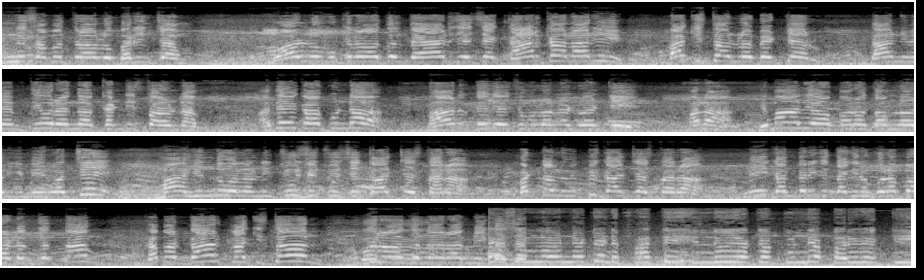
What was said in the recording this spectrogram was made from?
ఇన్ని సంవత్సరాలు భరించాం. వాళ్ళు ఉగ్రవాదులు తయారు చేసే కార్ఖానాని పాకిస్తాన్లో పెట్టారు. దాన్ని మేము తీవ్రంగా ఖండిస్తూ ఉంటాం అదే కాకుండా భారతదేశంలో ఉన్నటువంటి మన హిమాలయ పర్వతంలోకి మీరు వచ్చి మా హిందువులని చూసి చూసి కాల్చేస్తారా? బట్టలు విప్పి కాల్చేస్తారా? మీకందరికీ తగిన గుణపాఠం చెప్తాం. ఖబర్దార్ పాకిస్తాన్. ఉగ్రవాదులారా మీ దేశంలో ఉన్నటువంటి ప్రతి హిందూ యొక్క గుండె బరువెక్కి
